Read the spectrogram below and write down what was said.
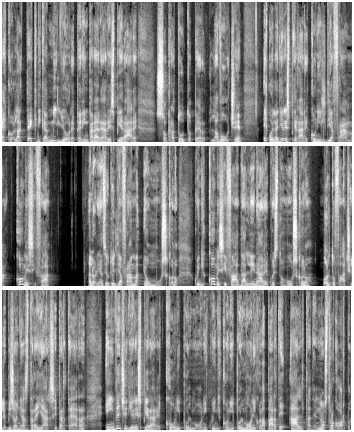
Ecco, la tecnica migliore per imparare a respirare, soprattutto per la voce, è quella di respirare con il diaframma. Come si fa? Allora, innanzitutto il diaframma è un muscolo, quindi come si fa ad allenare questo muscolo? Molto facile, bisogna sdraiarsi per terra e invece di respirare con i polmoni, quindi con i polmoni, con la parte alta del nostro corpo,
